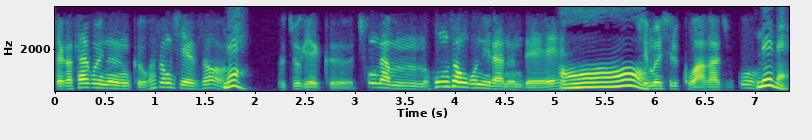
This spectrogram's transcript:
제가 살고 있는 그 화성시에서 네. 이쪽에 그 충남 홍성군이라는 데에 어. 짐을 싣고 와가지고 네네.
